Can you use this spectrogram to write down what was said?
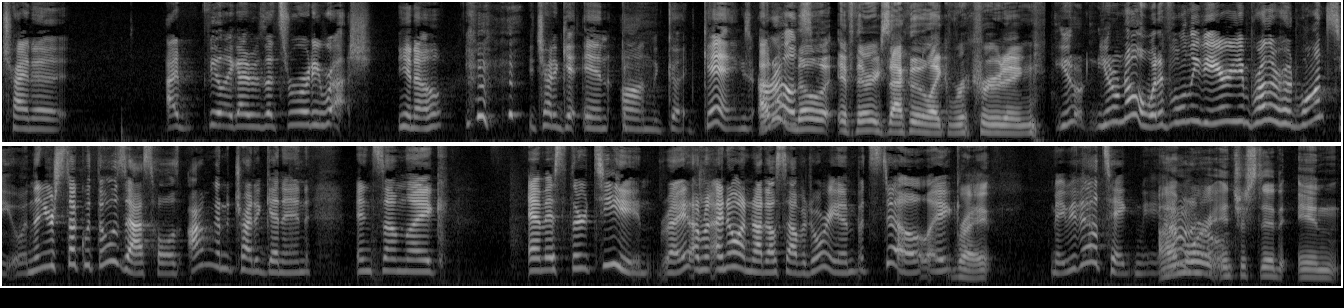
trying to. I feel like I was at sorority rush, you know. you try to get in on the good gangs, or I don't else know if they're exactly like recruiting. you don't you don't know. What if only the Aryan Brotherhood wants you, and then you're stuck with those assholes? I'm gonna try to get in in some like MS-13, right? I'm, I know I'm not El Salvadorian, but still, like Right. maybe they'll take me. I'm more know. interested in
